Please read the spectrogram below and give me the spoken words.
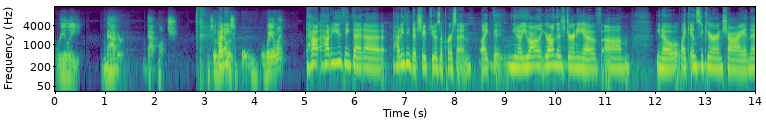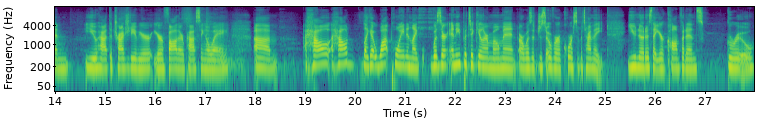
really mm-hmm. matter mm-hmm. that much. And so then I was you, away I went. how how do you think that uh how do you think that shaped you as a person like you know you are you're on this journey of um you know like insecure and shy and then you had the tragedy of your your father passing away um how how like at what point and like was there any particular moment or was it just over a course of a time that you noticed that your confidence grew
